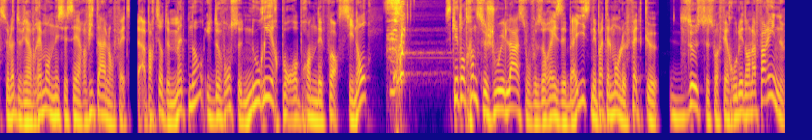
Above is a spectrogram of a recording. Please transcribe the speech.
Cela devient vraiment nécessaire, vital en fait. À partir de maintenant, ils devront se nourrir pour reprendre des forces, sinon... Ce qui est en train de se jouer là sous vos oreilles ébahies, ce n'est pas tellement le fait que Zeus se soit fait rouler dans la farine,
